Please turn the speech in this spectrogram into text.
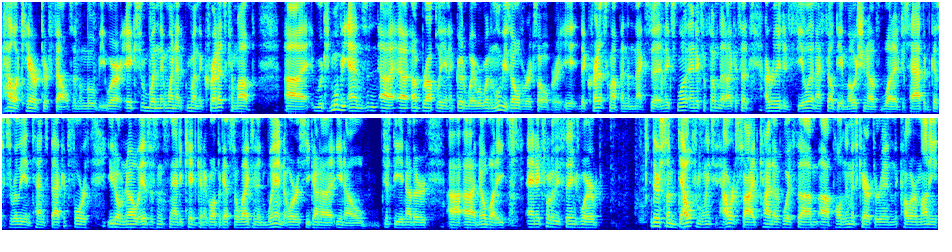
how a character felt in a movie, where it's when the, when it, when the credits come up, uh, which movie ends uh, uh, abruptly in a good way, where when the movie's over, it's over. It, the credits come up and then that's it. And it's one, and it's a film that, like I said, I really did feel it, and I felt the emotion of what had just happened because it's really intense back and forth. You don't know is the Cincinnati kid gonna go up against a legend and win, or is he gonna you know just be another uh, uh, nobody? And it's one of these things where there's some doubt from Lancey Howard's side, kind of with um, uh, Paul Newman's character in The Color of Money,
